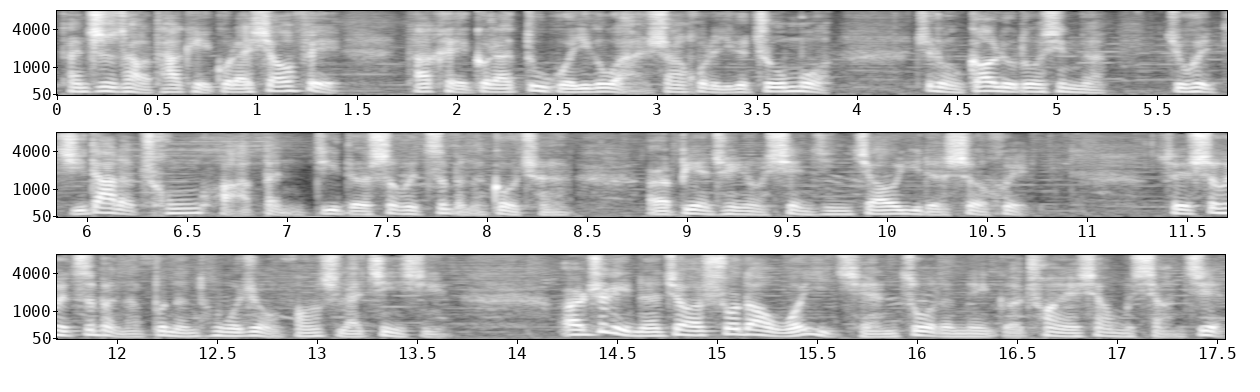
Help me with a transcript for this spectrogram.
但至少他可以过来消费，他可以过来度过一个晚上或者一个周末。这种高流动性呢，就会极大的冲垮本地的社会资本的构成，而变成一种现金交易的社会。所以社会资本呢，不能通过这种方式来进行。而这里呢，就要说到我以前做的那个创业项目想借，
